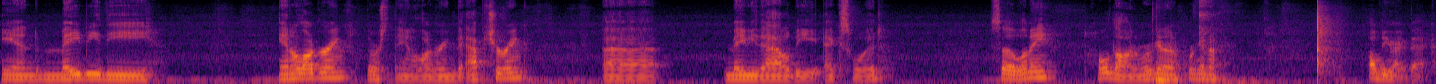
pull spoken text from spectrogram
and maybe the analog ring there's the analog ring the aperture ring uh, maybe that'll be X wood. So let me hold on we're gonna we're gonna I'll be right back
